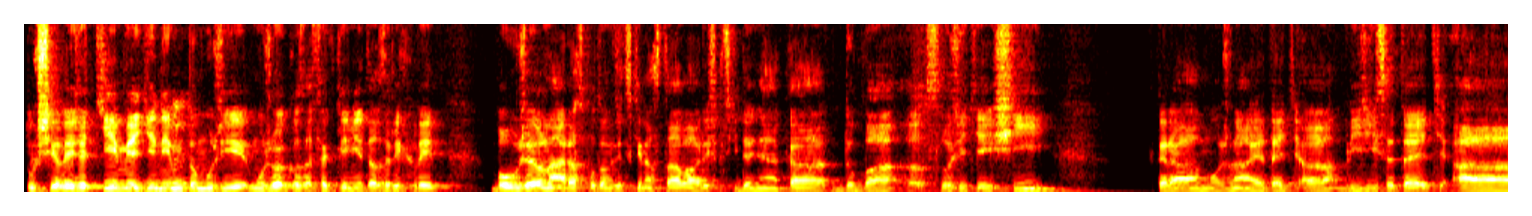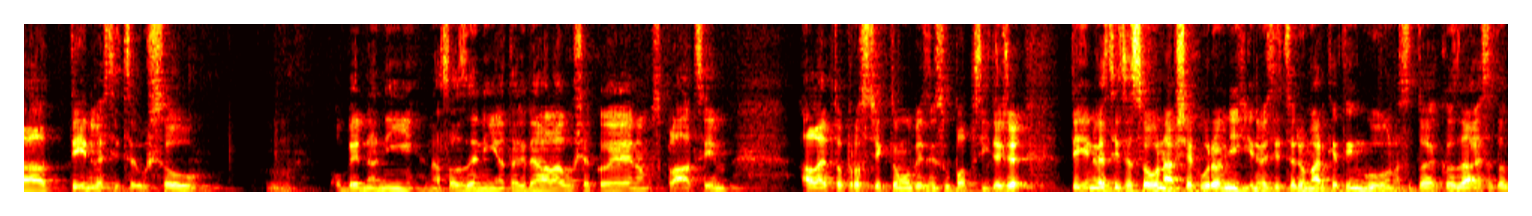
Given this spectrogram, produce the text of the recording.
tušili, že tím jediným mm. to můží, můžou jako zefektivnit a zrychlit. Bohužel náraz potom vždycky nastává, když přijde nějaká doba eh, složitější, která možná je teď a blíží se teď a ty investice už jsou hm, objednaný, nasazený a tak dále, už jako je jenom splácím, ale to prostě k tomu biznisu patří. Takže ty investice jsou na všech úrovních, investice do marketingu, ono se to jako zdá, že se to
